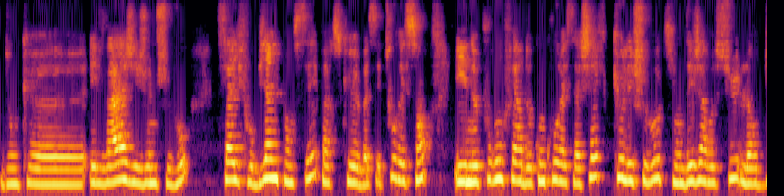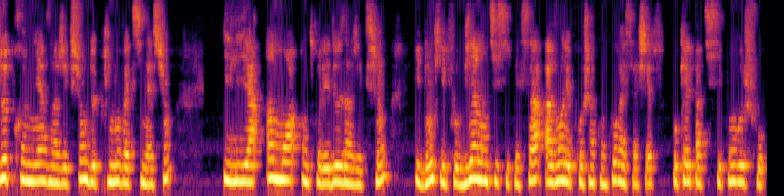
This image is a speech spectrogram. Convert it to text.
donc euh, élevage et jeunes chevaux. Ça, il faut bien y penser parce que bah, c'est tout récent et ne pourront faire de concours SHF que les chevaux qui ont déjà reçu leurs deux premières injections de primo-vaccination. Il y a un mois entre les deux injections et donc il faut bien anticiper ça avant les prochains concours SHF auxquels participeront vos chevaux.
